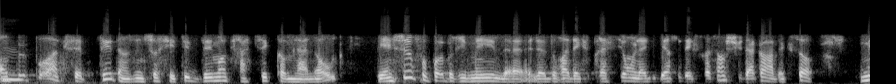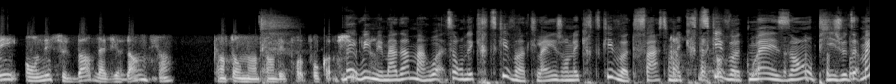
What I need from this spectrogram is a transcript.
On ne mm. peut pas accepter dans une société démocratique comme la nôtre Bien sûr, il ne faut pas brimer le, droit d'expression, la liberté d'expression, je suis d'accord avec ça. Mais on est sur le bord de la violence. Hein quand on entend des propos comme ça. Mais oui, mais Madame Marois, on a critiqué votre linge, on a critiqué votre face, on a critiqué votre maison, puis je veux dire, même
